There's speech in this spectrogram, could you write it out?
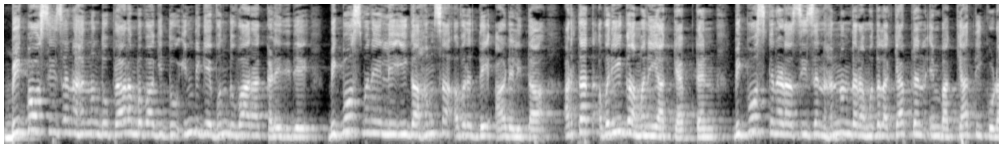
ಬಿಗ್ ಬಾಸ್ ಸೀಸನ್ ಹನ್ನೊಂದು ಪ್ರಾರಂಭವಾಗಿದ್ದು ಇಂದಿಗೆ ಒಂದು ವಾರ ಕಳೆದಿದೆ. ಬಿಗ್ ಬಾಸ್ ಮನೆಯಲ್ಲಿ ಈಗ ಹಂಸ ಅವರದ್ದೇ ಆಡಳಿತ. ಅರ್ಥಾತ್ ಅವರೀಗ ಮನೆಯ captain big boss Kannada season ಹನ್ನೊಂದರ ಮೊದಲ ಕ್ಯಾಪ್ಟನ್ ಎಂಬ ಖ್ಯಾತಿ ಕೂಡ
